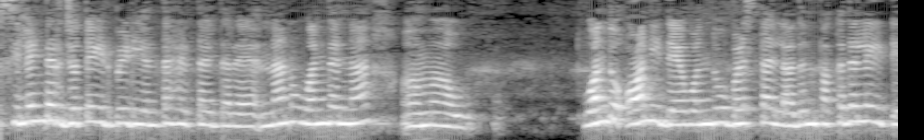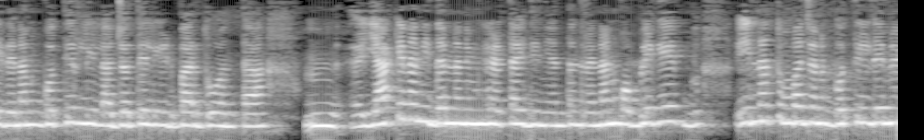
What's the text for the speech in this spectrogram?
ಸಿಲಿಂಡರ್ ಜೊತೆ ಇಡಬೇಡಿ ಅಂತ ಹೇಳ್ತಾ ಇದ್ದಾರೆ. ನಾನು ಒಂದನ್ನ ಒಂದು ಆನ್ ಇದೆ, ಒಂದು ಬಳಸ್ತಾ ಇಲ್ಲ. ಅದನ್ನ ಪಕ್ಕದಲ್ಲೇ ಇಟ್ಟಿದೆ. ನನ್ಗೆ ಗೊತ್ತಿರ್ಲಿಲ್ಲ ಜೊತೆಲಿ ಇಡಬಾರ್ದು ಅಂತ. ಯಾಕೆ ನಾನು ಇದನ್ನ ನಿಮ್ಗೆ ಹೇಳ್ತಾ ಇದ್ದೀನಿ ಅಂತಂದ್ರೆ ನನ್ಗೊಬ್ಳಿಗೆ ಇನ್ನ ತುಂಬಾ ಜನಕ್ಕೆ ಗೊತ್ತಿಲ್ದೇನೆ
